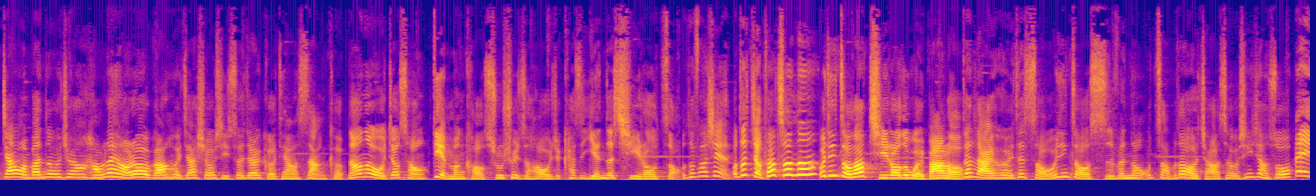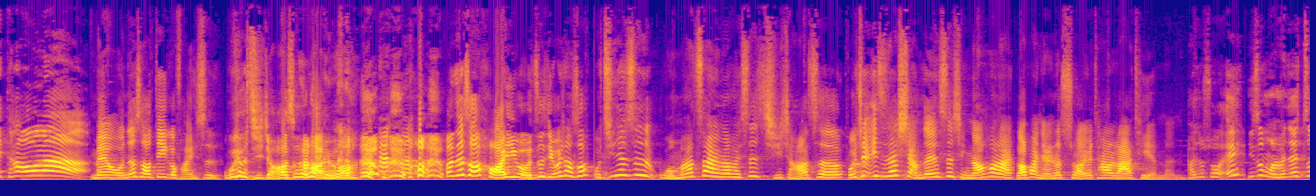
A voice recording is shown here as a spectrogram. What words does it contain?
加完班之后就好累好累，我赶快回家休息，睡觉，隔天要上课。然后呢，我就从店门口出去之后，我就开始沿着骑楼走，我就发现我的脚踏车呢，我已经走到骑楼的尾巴了，再来回再走，我已经走了十分钟，我找不到我的脚踏车，我心想说。被偷了。没有，我那时候第一个反应是我有骑脚踏车来吗？我 我那时候怀疑我自己，我想说，我今天是我妈在吗？还是骑脚踏车？我就一直在想这件事情。然后后来老板娘就出来，因为她要拉铁门，他就说：“哎、你怎么还在这？”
